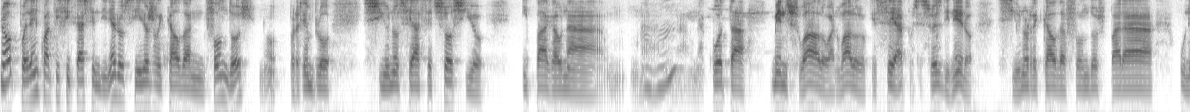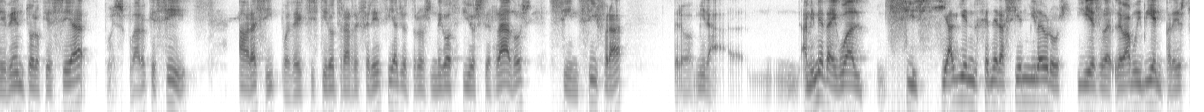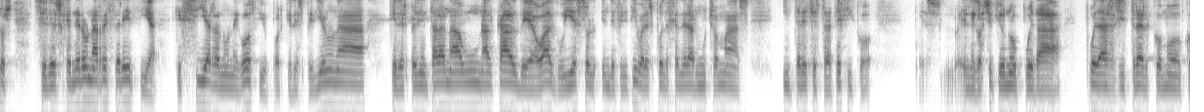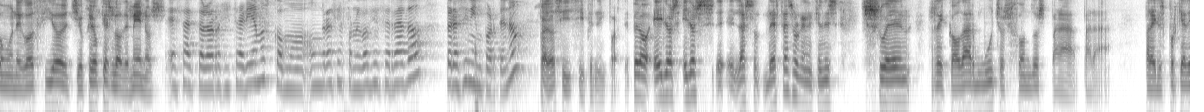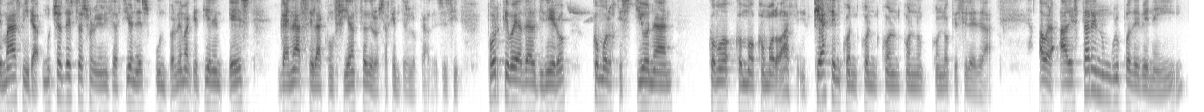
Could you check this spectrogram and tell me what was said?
No, pueden cuantificarse en dinero si ellos recaudan fondos, ¿no? Por ejemplo, si uno se hace socio y paga una, una, cuota mensual o anual o lo que sea, pues eso es dinero. Si uno recauda fondos para un evento o lo que sea, pues claro que sí. Ahora sí, puede existir otras referencias y otros negocios cerrados sin cifra, pero mira, a mí me da igual si, si alguien genera 100.000 euros y es, le va muy bien, para estos se les genera una referencia que cierran un negocio porque les pidieron una, que les presentaran a un alcalde o algo y eso en definitiva les puede generar mucho más interés estratégico, pues el negocio que uno pueda pueda registrar como, como negocio, yo creo que es lo de menos. Exacto, lo registraríamos como un gracias por negocio cerrado, pero sin importe, ¿no? Claro, sí, sí, sin importe. Pero ellos, ellos eh, las, estas organizaciones suelen recaudar muchos fondos para, para, para ellos, porque además, mira, muchas de estas organizaciones, un problema que tienen es ganarse la confianza de los agentes locales. Es decir, ¿por qué voy a dar dinero? ¿Cómo lo gestionan? ¿Cómo, cómo, cómo lo hacen? ¿Qué hacen con, con, con, con lo que se les da? Ahora, al estar en un grupo de BNI,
